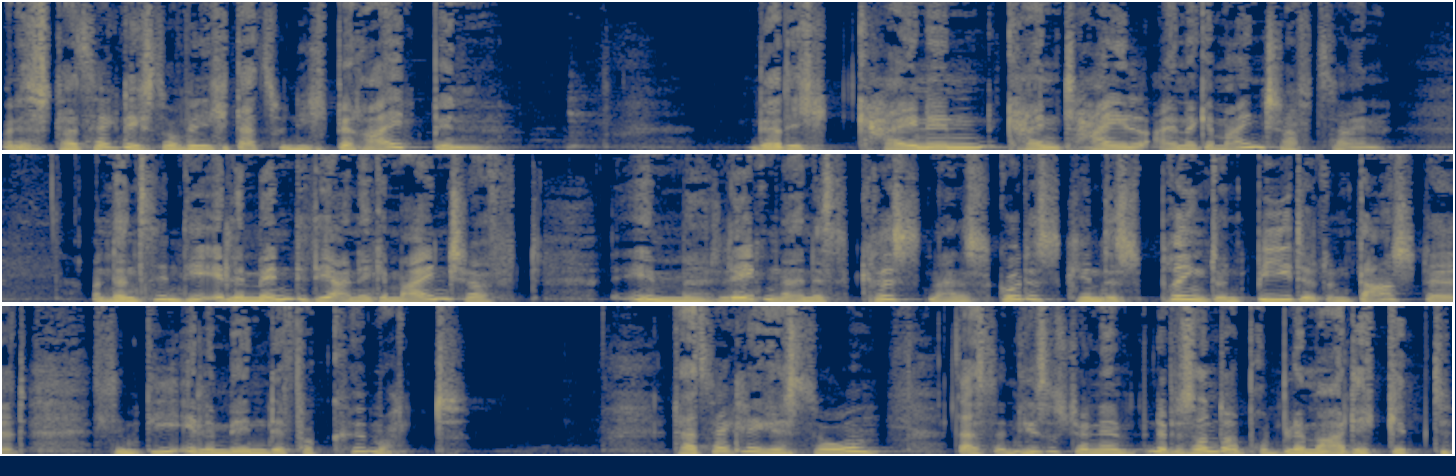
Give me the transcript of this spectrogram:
Und es ist tatsächlich so, wenn ich dazu nicht bereit bin, werde ich keinen, kein Teil einer Gemeinschaft sein. Und dann sind die Elemente, die eine Gemeinschaft im Leben eines Christen, eines Gotteskindes bringt und bietet und darstellt, sind die Elemente verkümmert. Tatsächlich ist es so, dass es an dieser Stelle eine besondere Problematik gibt.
